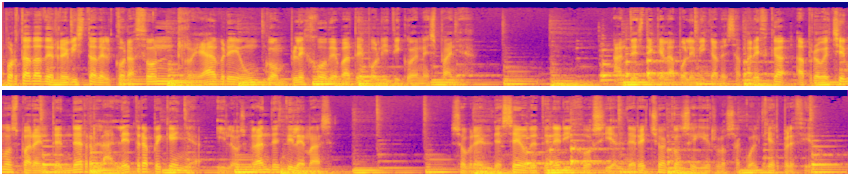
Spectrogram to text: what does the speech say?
portada de revista del corazón reabre un complejo debate político en España. Antes de que la polémica desaparezca, aprovechemos para entender la letra pequeña y los grandes dilemas sobre el deseo de tener hijos y el derecho a conseguirlos a cualquier precio.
